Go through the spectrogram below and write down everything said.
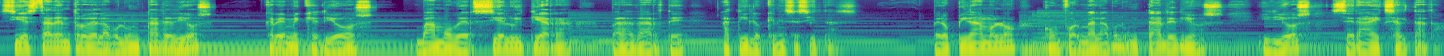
si está dentro de la voluntad de Dios, créeme que Dios va a mover cielo y tierra para darte a ti lo que necesitas. Pero pidámoslo conforme a la voluntad de Dios y Dios será exaltado.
